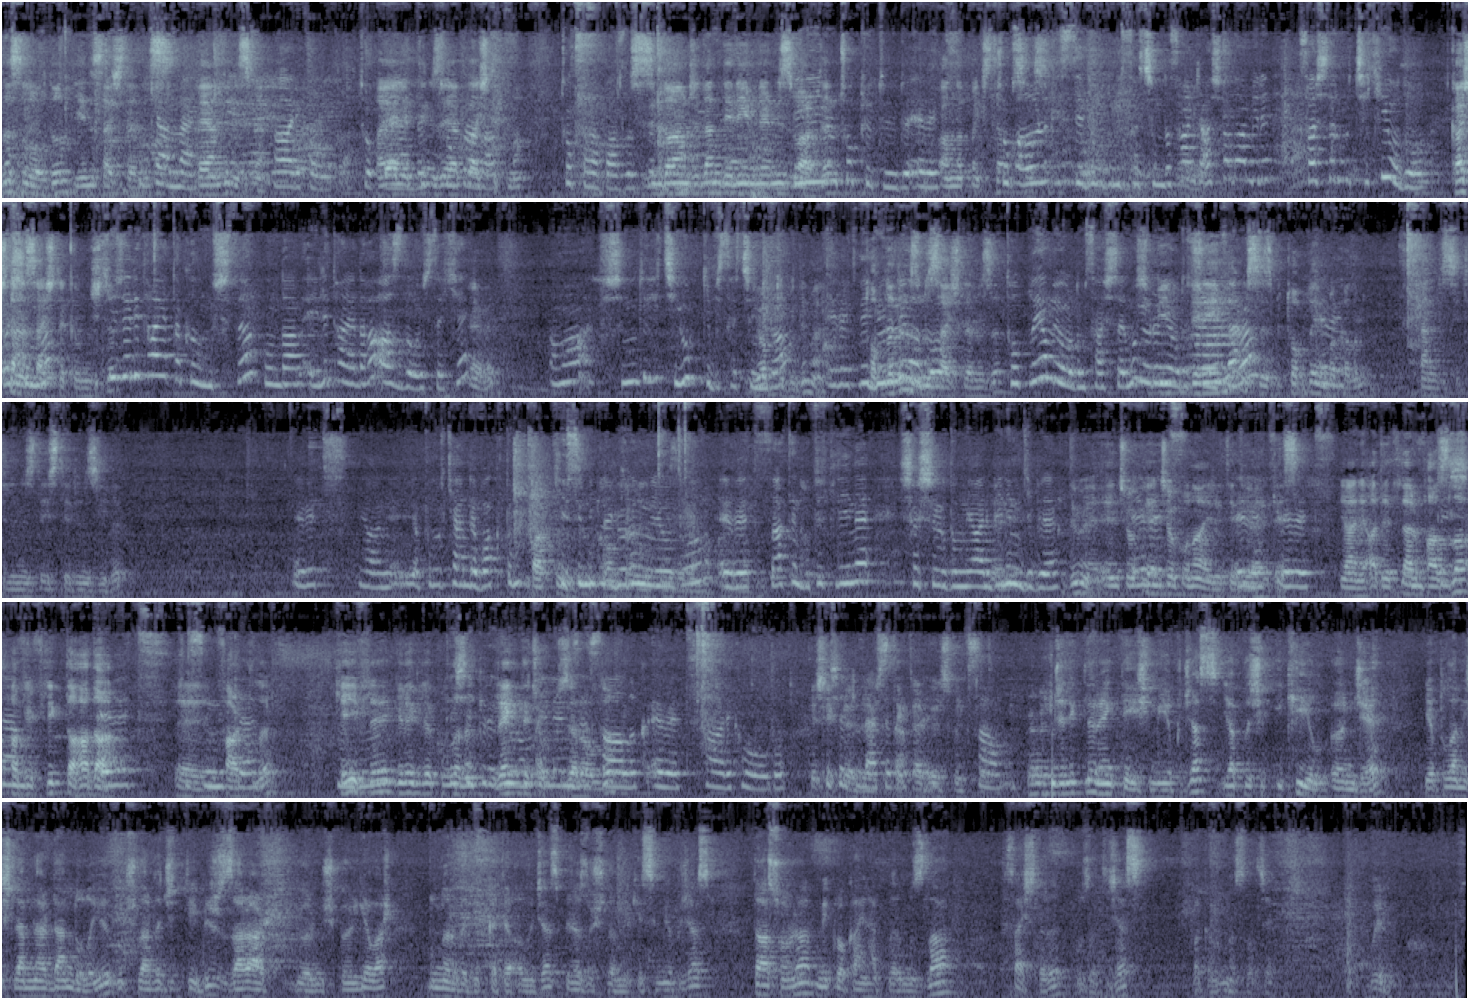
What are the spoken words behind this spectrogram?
Nasıl oldu yeni saçlarınız? Mükemmel. Beğendiniz mi? Harika oldu. Çok Hayal beğendim. ettiğinize Çok yaklaştık rahat. mı? Çok daha fazla. Sizin daha önceden deneyimleriniz vardı. Deneyimim çok kötüydü evet. Anlatmak ister Çok misiniz? ağırlık hissediyordum saçımda. Sanki aşağıdan biri saçlarımı çekiyordu. Kaç tane başıma. saç takılmıştı? 250 tane takılmıştı. Bundan 50 tane daha azdı oysa ki. Evet. Ama şimdi hiç yok gibi saçımda. Yok gibi değil mi? Evet ve Topladınız görünüyordu. mı saçlarınızı? Toplayamıyordum saçlarımı, görünüyordu. Bir deneyimler misiniz? Bir toplayın Evet. bakalım. Kendi stilinizde istediğiniz gibi. Evet yani yapılırken de baktım. Baktınız, Kesinlikle görünmüyordu. Evet zaten hafifliğine şaşırdım yani benim gibi. Değil mi? En çok en Evet. çok ona hayret ediyor Evet, herkes. evet. Yani adetler fazla, Muhteşem. hafiflik daha da Evet, e, kesinlikle. farklı. Keyifle güle güle kullanın. Renk de çok Ellerinize güzel oldu. sağlık. Evet harika oldu. Teşekkür Teşekkürler ederiz. Tekrar görüşmek üzere. Sağ olun. Öncelikle renk değişimi yapacağız. Yaklaşık iki yıl önce yapılan işlemlerden dolayı uçlarda ciddi bir zarar görmüş bölge var. Bunları da dikkate alacağız. Biraz uçlarını kesim yapacağız. Daha sonra mikro kaynaklarımızla saçları uzatacağız. Bakalım nasıl olacak. Buyurun.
